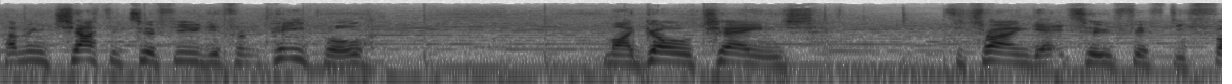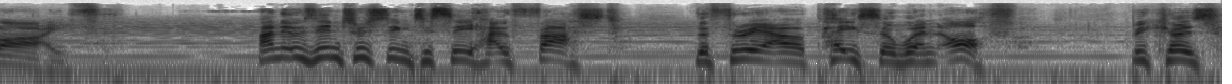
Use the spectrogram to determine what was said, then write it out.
having chatted to a few different people, my goal changed to try and get 255. And it was interesting to see how fast the three hour pacer went off because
